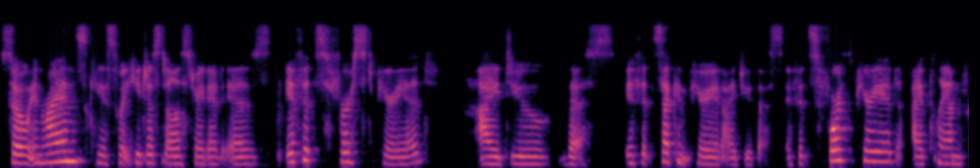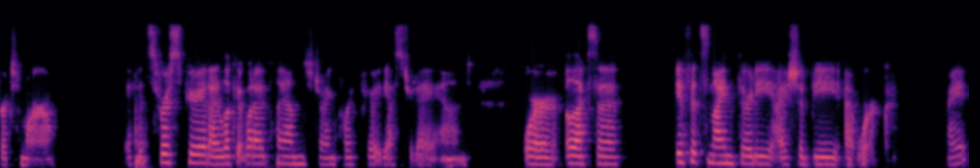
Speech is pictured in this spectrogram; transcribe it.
So, in Ryan's case, what he just illustrated is if it's first period, I do this. If it's second period, I do this. If it's fourth period, I plan for tomorrow. If it's first period, I look at what I planned during fourth period yesterday and or Alexa, if it's 9:30, I should be at work, right?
